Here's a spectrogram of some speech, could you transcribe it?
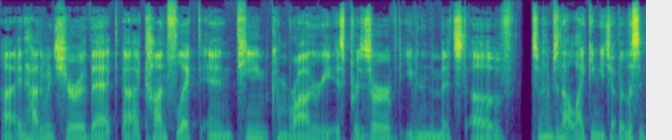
uh, and how to ensure that uh, conflict and team camaraderie is preserved even in the midst of sometimes not liking each other. Listen,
